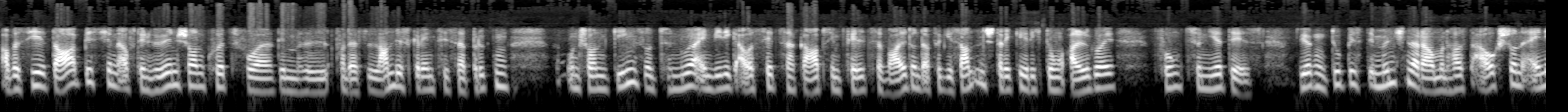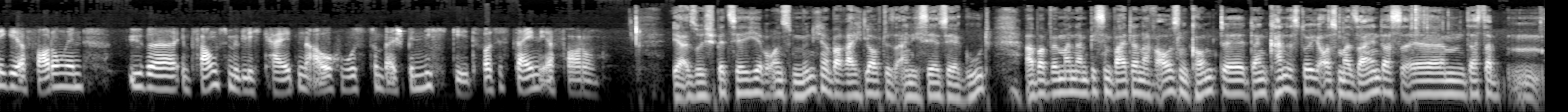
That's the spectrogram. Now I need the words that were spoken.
Aber siehe da, ein bisschen auf den Höhen schon, kurz vor dem, von der Landesgrenze Saarbrücken, und schon ging es und nur ein wenig Aussetzer gab es im Pfälzer Wald und auf der gesamten Strecke Richtung Allgäu funktionierte es. Jürgen, du bist im Münchner Raum und hast auch schon einige Erfahrungen über Empfangsmöglichkeiten, auch wo es zum Beispiel nicht geht. Was ist deine Erfahrung? Ja, also speziell hier bei uns im Münchner Bereich läuft es eigentlich sehr, sehr gut. Aber wenn man dann ein bisschen weiter nach außen kommt, äh, dann kann es durchaus mal sein, dass, ähm, dass da äh,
